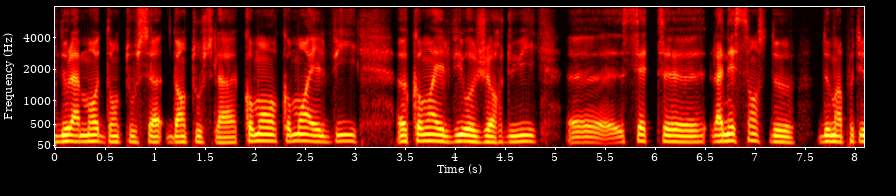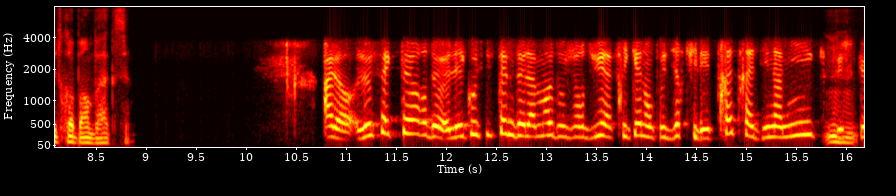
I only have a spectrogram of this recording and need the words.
de, la mode dans tout ça, dans tout cela. Comment, comment elle vit, euh, comment elle vit aujourd'hui euh, cette, la naissance de, de ma petite robe en wax. Alors, le secteur de l'écosystème de la mode aujourd'hui africaine, on peut dire qu'il est très très dynamique mhm. puisque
